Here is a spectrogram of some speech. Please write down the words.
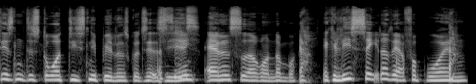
det er sådan det store Disney-billede, skulle jeg til at sige. Præcis. Ikke? Alle sidder rundt om. Ja. Jeg kan lige se dig der for bordenden.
